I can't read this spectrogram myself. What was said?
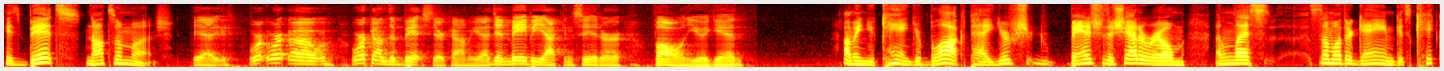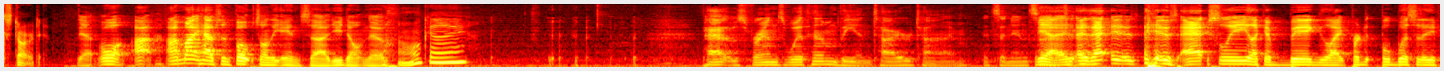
His bits, not so much. Yeah, work work uh, work on the bits there, Kamiya. Then maybe I consider following you again. I mean, you can't. You're blocked, Pat. You're sh- banished to the Shadow Realm unless some other game gets kickstarted. Yeah, well, I I might have some folks on the inside. You don't know. Okay. Pat was friends with him the entire time. It's an inside. Yeah, it, job. it, that- it, it was actually like a big like publicity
